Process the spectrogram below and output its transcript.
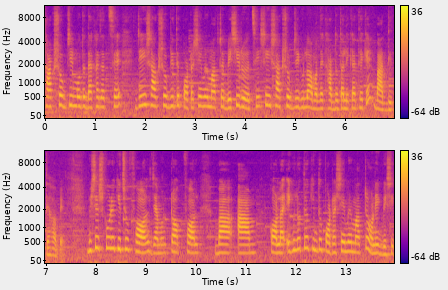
শাকসবজির মধ্যে দেখা যাচ্ছে যেই শাকসবজিতে পটাশিয়ামের মাত্রা বেশি রয়েছে, সেই শাকসবজিগুলো আমাদের খাদ্য তালিকা থেকে বাদ দিতে হবে। বিশেষ করে কিছু ফল, যেমন টক ফল বা আম, কলা, এগুলোতেও কিন্তু পটাশিয়ামের মাত্রা অনেক বেশি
